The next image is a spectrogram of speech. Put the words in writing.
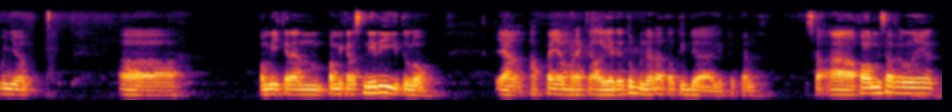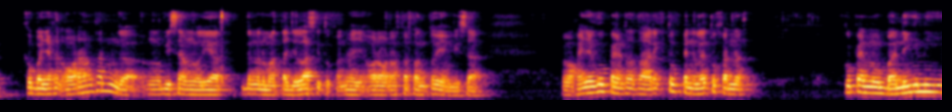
punya eh, pemikiran pemikiran sendiri gitu loh yang apa yang mereka lihat itu benar atau tidak gitu kan Eh, kalau misalnya kebanyakan orang kan nggak nggak bisa ngelihat dengan mata jelas gitu kan hanya orang-orang tertentu yang bisa Nah, makanya gue pengen tertarik tuh pengen lihat tuh karena gue pengen membandingin nih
